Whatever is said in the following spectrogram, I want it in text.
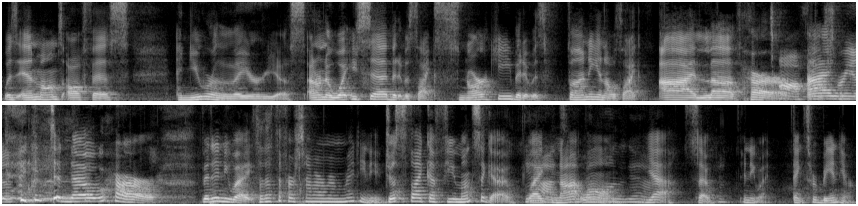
was in mom's office, and you were hilarious. I don't know what you said, but it was like snarky, but it was funny, and I was like, I love her. Aw, I Rhiannon. need to know her. But anyway, so that's the first time I remember meeting you, just like a few months ago, like not not long. long. Yeah. So anyway, thanks for being here.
